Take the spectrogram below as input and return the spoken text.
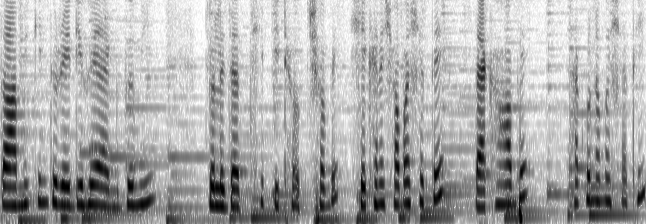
তো আমি কিন্তু রেডি হয়ে একদমই চলে যাচ্ছি পিঠা উৎসবে। সেখানে সবার সাথে দেখা হবে। থাকুন আমার সাথেই।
